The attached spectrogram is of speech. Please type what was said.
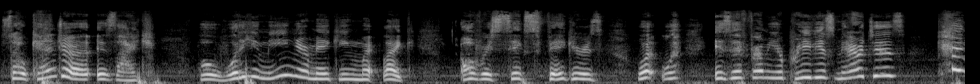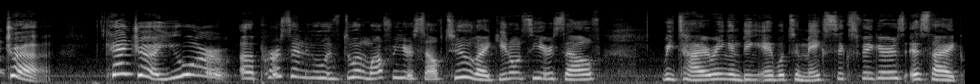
So Kendra is like well, what do you mean you're making my, like over six figures? What what is it from your previous marriages? Kendra, Kendra, you are a person who is doing well for yourself too. Like you don't see yourself retiring and being able to make six figures. It's like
